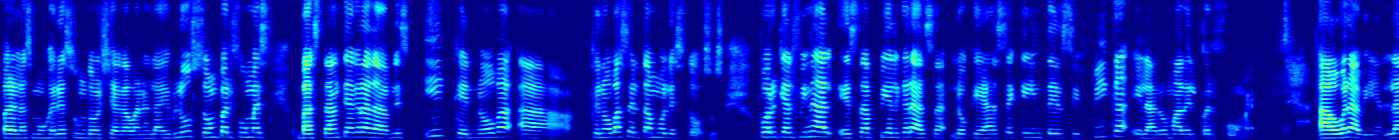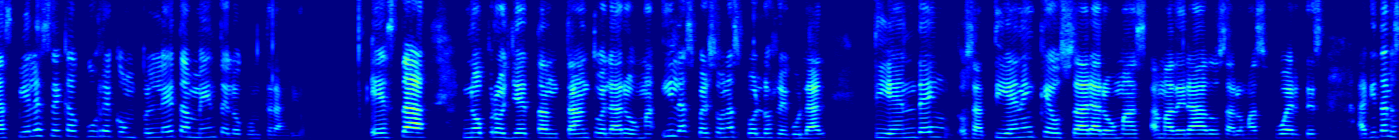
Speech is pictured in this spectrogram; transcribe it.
para las mujeres un Dolce Gabbana Light Blue, son perfumes bastante agradables y que no va a que no va a ser tan molestosos, porque al final esa piel grasa lo que hace que intensifica el aroma del perfume. Ahora bien, las pieles secas ocurre completamente lo contrario. Esta no proyectan tanto el aroma y las personas por lo regular tienden, o sea, tienen que usar aromas amaderados, aromas fuertes. Aquí también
